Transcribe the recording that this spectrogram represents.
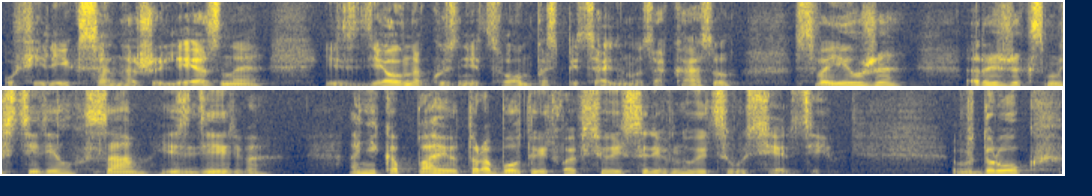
У Феликса она железная и сделана кузнецом по специальному заказу. Свою же Рыжик смастерил сам из дерева. Они копают, работают вовсю и соревнуются в усердии. Вдруг,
